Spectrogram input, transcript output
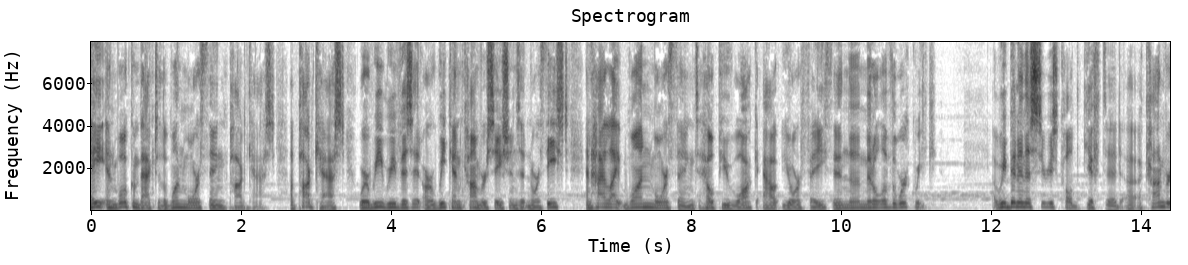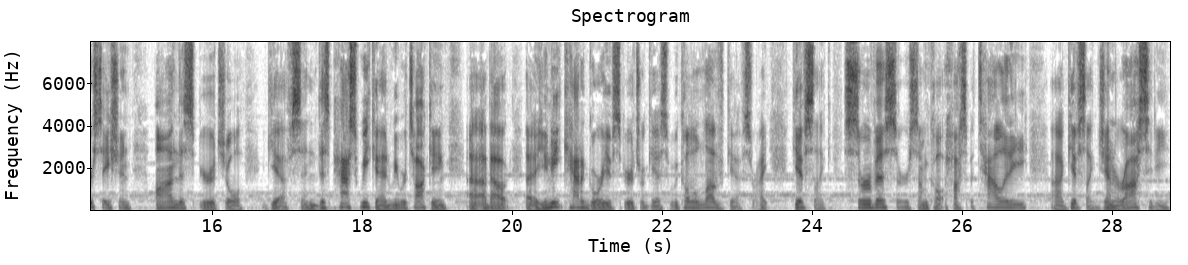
Hey, and welcome back to the One More Thing podcast, a podcast where we revisit our weekend conversations at Northeast and highlight one more thing to help you walk out your faith in the middle of the work week. We've been in this series called Gifted, a conversation on the spiritual gifts. And this past weekend, we were talking uh, about a unique category of spiritual gifts, what we call the love gifts, right? Gifts like service, or some call it hospitality, uh, gifts like generosity,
